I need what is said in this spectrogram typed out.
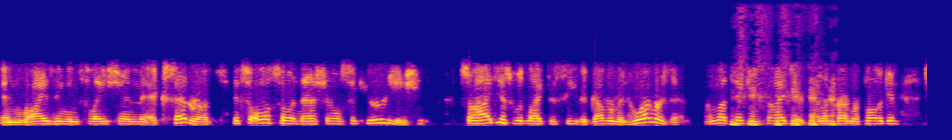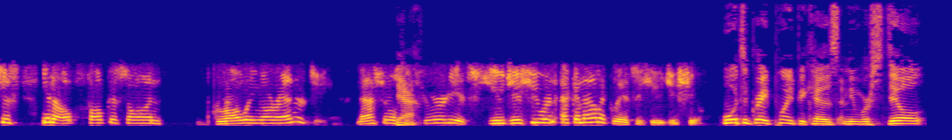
and rising inflation, et cetera, it's also a national security issue. So I just would like to see the government, whoever's in, I'm not taking sides here, Democrat, Republican, just, you know, focus on growing our energy. National yeah. security, is a huge issue, and economically, it's a huge issue. Well, it's a great point because, I mean, we're still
